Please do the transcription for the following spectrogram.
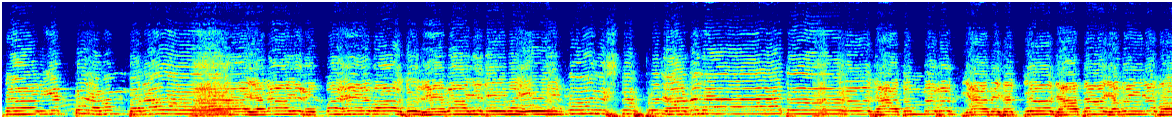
నారాయణాయ नारायणाय विद्महे वासुदेवाय देवहे विष्णुः प्रजानयात् जातम् प्रपद्यामि सत्यो जाताय वै नमो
